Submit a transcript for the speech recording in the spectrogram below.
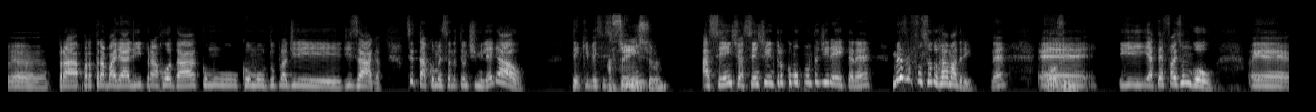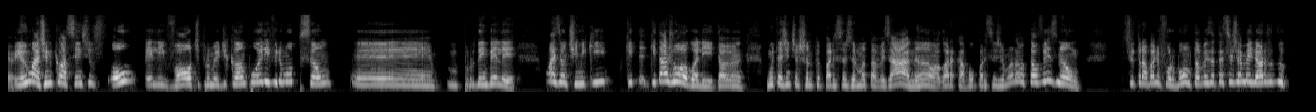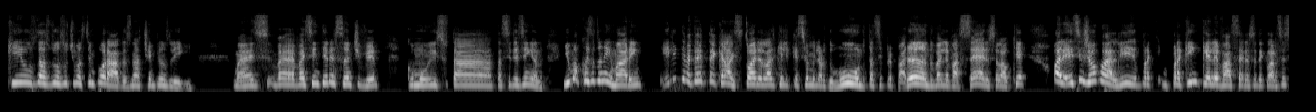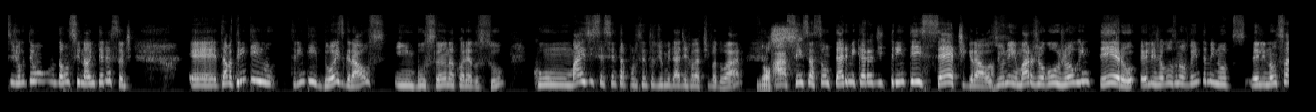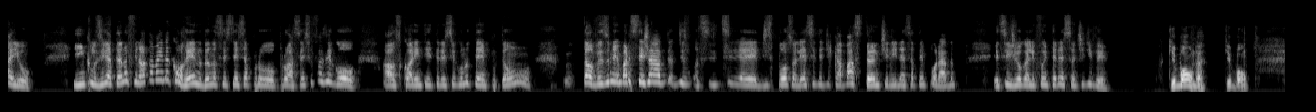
para trabalhar ali, para rodar como, como dupla de, de zaga. Você está começando a ter um time legal. Tem que ver se esse Ascenso, time... né? Asensio, Asensio entrou como ponta direita, né? Mesma função do Real Madrid, né? É, e, e, até faz um gol. É, eu imagino que o Asensio ou ele volte para o meio de campo ou ele vira uma opção é, para o Dembélé. Mas é um time que que, que dá jogo ali. Tá, muita gente achando que o Paris Saint-Germain talvez, ah, não, agora acabou o Paris Saint-Germain. Não, talvez não. Se o trabalho for bom, talvez até seja melhor do que os das duas últimas temporadas na Champions League. Mas vai, vai ser interessante ver como isso tá, tá se desenhando. E uma coisa do Neymar, hein? Ele deve até ter aquela história lá que ele quer ser o melhor do mundo, tá se preparando, vai levar a sério, sei lá o quê. Olha, esse jogo ali, para quem quer levar a sério essa declaração, esse jogo tem um, dá um sinal interessante. É, tava 30, 32 graus em Busan, na Coreia do Sul, com mais de 60% de umidade relativa do ar. Nossa. A sensação térmica era de 37 graus. Nossa. E o Neymar jogou o jogo inteiro. Ele jogou os 90 minutos. Ele não saiu. E, inclusive, até no final estava ainda correndo, dando assistência pro, pro Asensio fazer gol aos 43 segundo tempo. Então, talvez o Neymar esteja é, disposto ali a se dedicar bastante ali nessa temporada. Esse jogo ali foi interessante de ver. Que bom, né? Que bom.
